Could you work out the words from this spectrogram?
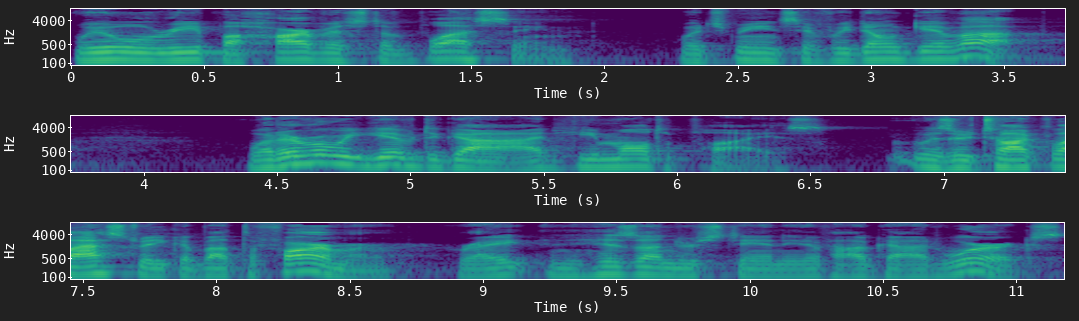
we will reap a harvest of blessing, which means if we don't give up, whatever we give to God, He multiplies. As we talked last week about the farmer, right, and his understanding of how God works.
